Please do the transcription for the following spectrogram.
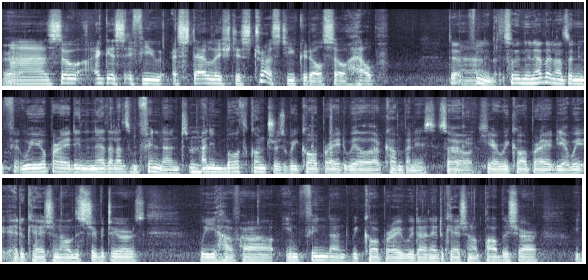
yeah. Uh, so I guess if you establish this trust, you could also help. Definitely. Uh, so in the Netherlands, and we operate in the Netherlands and Finland, mm-hmm. and in both countries we cooperate with other companies. So okay. here we cooperate, yeah, with educational distributors. We have uh, in Finland we cooperate with an educational publisher. We,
